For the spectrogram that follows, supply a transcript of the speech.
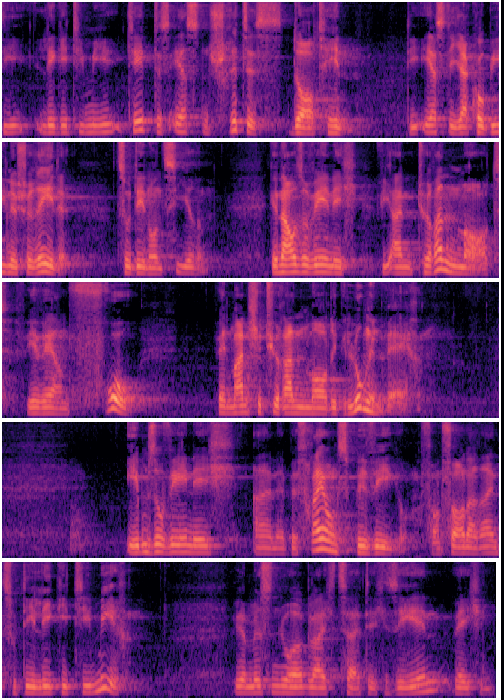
die Legitimität des ersten Schrittes dorthin, die erste jakobinische Rede, zu denunzieren. Genauso wenig wie einen Tyrannenmord. Wir wären froh, wenn manche Tyrannenmorde gelungen wären. Ebenso wenig eine Befreiungsbewegung von vornherein zu delegitimieren. Wir müssen nur gleichzeitig sehen, welchen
